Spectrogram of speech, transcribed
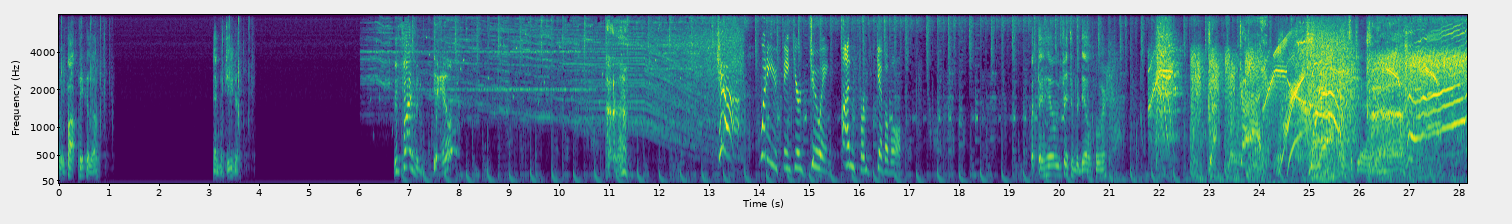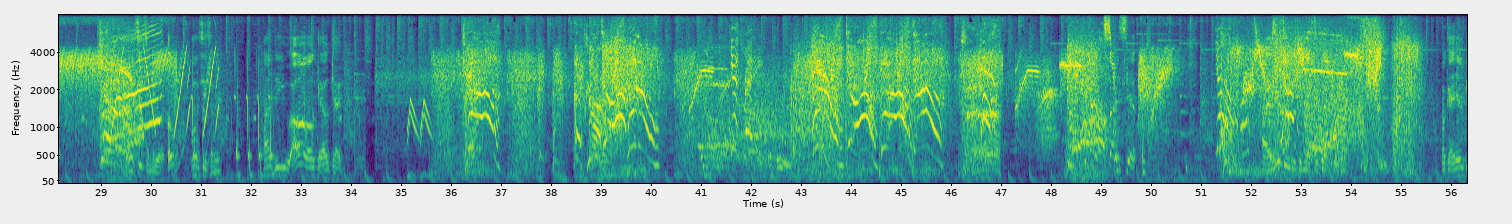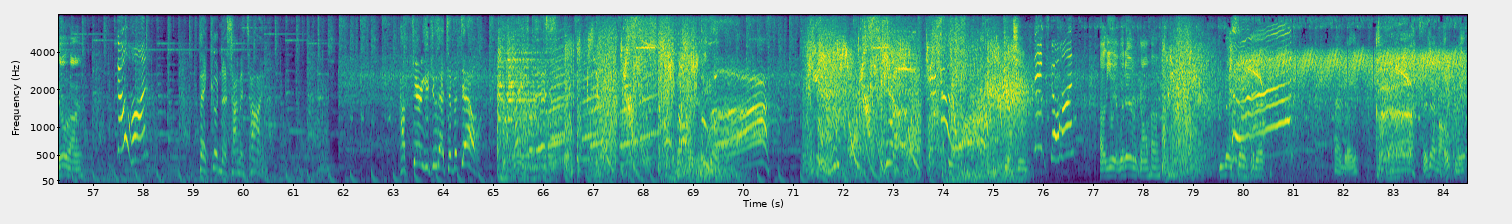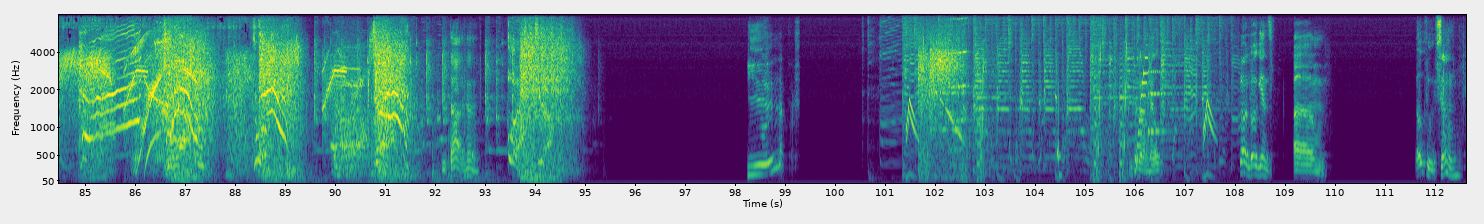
We fought Piccolo. And Vegeta. We fight Videl? Yeah! What do you think you're doing? Unforgivable. What the hell are we facing Videl for? Die! wanna see some real. Oh, I wanna see something. How do you? Oh, okay, okay. Get ready! Sidestep. Alright, let's see if we can mess this up for. Okay, here's Gohan. Gohan! Thank goodness I'm in time. How dare you do that to Videl? Ready for this? Get you. Thanks, Gohan! Oh yeah, whatever, Gohan. You better stand for that. Alright, brother. Let's have my ultimate. Thought, huh? Yeah. Put on health. Gonna go against um Goku soon.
